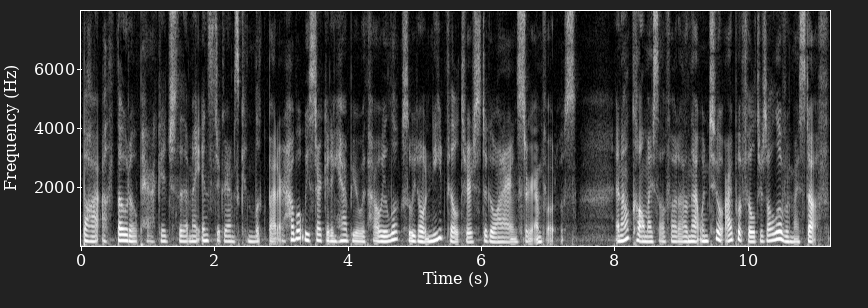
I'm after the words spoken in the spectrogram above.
bought a photo package so that my Instagrams can look better. How about we start getting happier with how we look so we don't need filters to go on our Instagram photos? And I'll call myself out on that one too. I put filters all over my stuff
